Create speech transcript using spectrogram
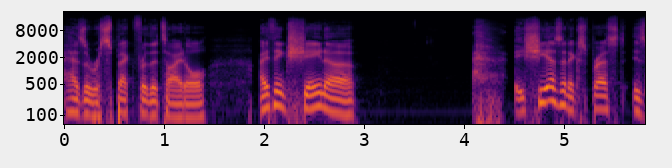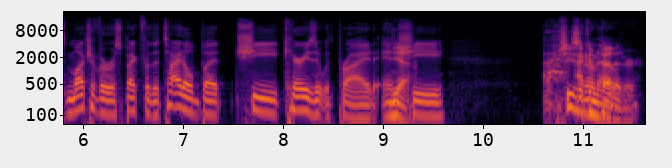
has a respect for the title. I think Shayna she hasn't expressed as much of a respect for the title, but she carries it with pride and Yeah. she She's I a don't know. competitor.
